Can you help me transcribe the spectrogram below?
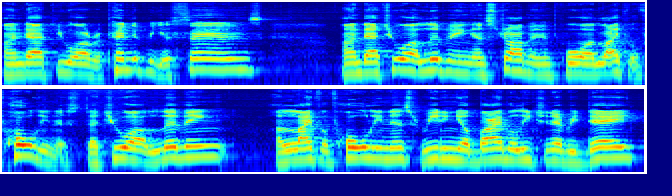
and that you are repentant for your sins, and that you are living and striving for a life of holiness, that you are living a life of holiness, reading your Bible each and every day,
